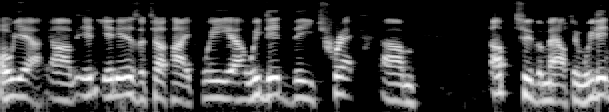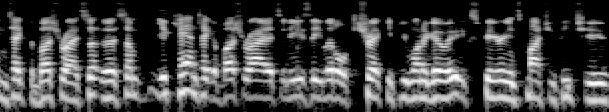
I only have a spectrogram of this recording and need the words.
Oh yeah, um, it, it is a tough hike. We uh, we did the trek um, up to the mountain. We didn't take the bus ride. So uh, some you can take a bus ride. It's an easy little trick if you want to go experience Machu Picchu.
